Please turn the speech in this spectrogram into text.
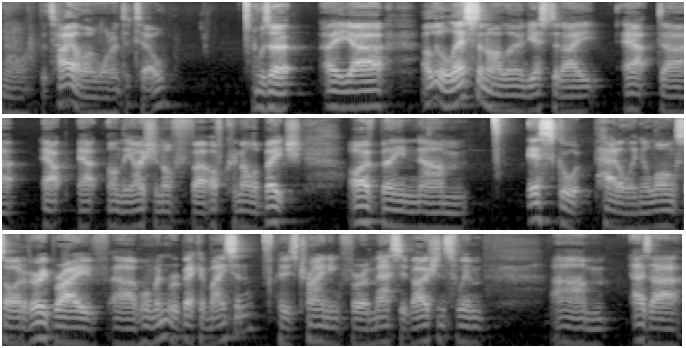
or the tale I wanted to tell, was a a, uh, a little lesson I learned yesterday out uh, out out on the ocean off uh, off Cronulla Beach. I've been um, escort paddling alongside a very brave uh, woman, Rebecca Mason, who's training for a massive ocean swim um, as a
